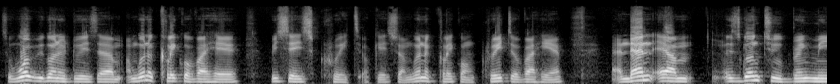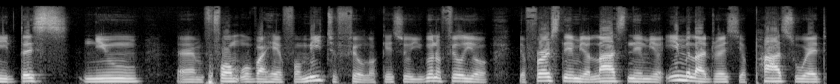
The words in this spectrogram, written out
So what we're going to do is um, i'm going to click over here which says create okay? So i'm going to click on create over here and then um, it's going to bring me this new um, form over here for me to fill okay? So you're going to fill your your first name your last name your email address your password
